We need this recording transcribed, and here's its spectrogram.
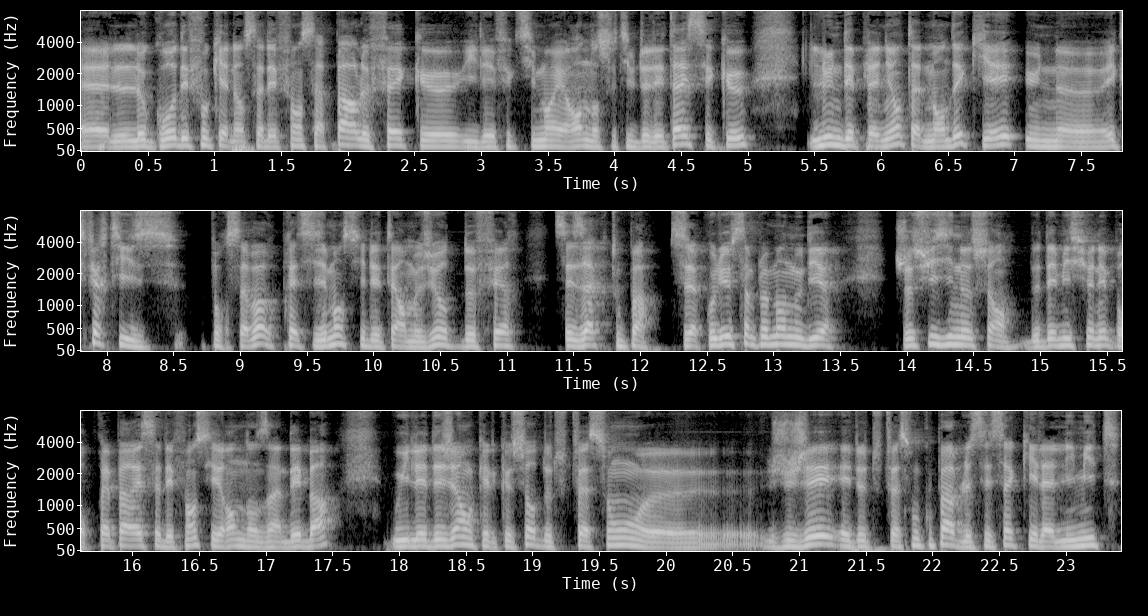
Euh, le gros défaut qu'il y a dans sa défense, à part le fait qu'il est effectivement errant dans ce type de détails, c'est que l'une des plaignantes a demandé qu'il y ait une expertise pour savoir précisément s'il était en mesure de faire ses actes ou pas. C'est-à-dire qu'au lieu simplement de nous dire je suis innocent, de démissionner pour préparer sa défense, il rentre dans un débat où il est déjà en quelque sorte de toute façon euh, jugé et de toute façon coupable. C'est ça qui est la limite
